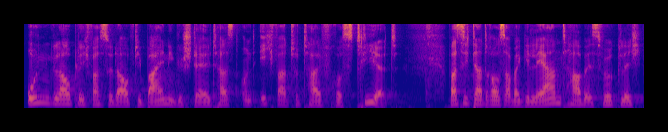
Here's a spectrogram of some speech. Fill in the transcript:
Unglaublich, was du da auf die Beine gestellt hast. Und ich war total frustriert. Was ich daraus aber gelernt habe, ist wirklich,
